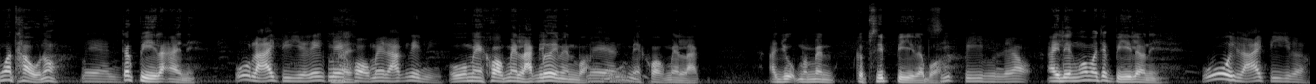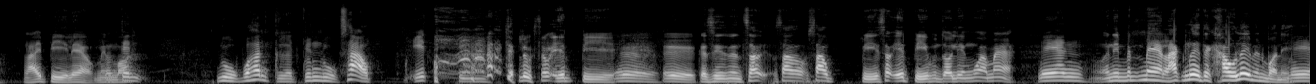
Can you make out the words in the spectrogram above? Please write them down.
งัวเท่าเนาะแมนจักปีละไอ้ายนี่ โอ้หลายปีเลยแม่หลายของแม่รักนี่นี่ โอ้แม่คอกแม่รักเลยแม่นบ่แม่น โอ้แม่คอกแม่รัก อายุมันเป็นเกือบสิบปีแล้วบ่สิบปีพุ่นแล้ว ไอเลี้ยงงัวมาจักปีแล้วนี่ โอ้ยหลายปีแล้วหลายปีแล้วแม่นมันบ่ เป็นลูกบ่ทันเกิดจนลูกเศร้าเอ็ดปี จะลูกเศร้าเอ็ดปี เออ เออก็สิมันเศร้าเศร้าเศร้าปีเศร้าเอ็ดปีพุ่นตัวเลี้ยงงัวมาแมนอันนี้เป็นแม่รักเลยแต่เขาเลยแมันบ่นี่แม่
